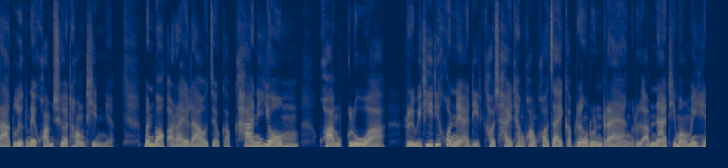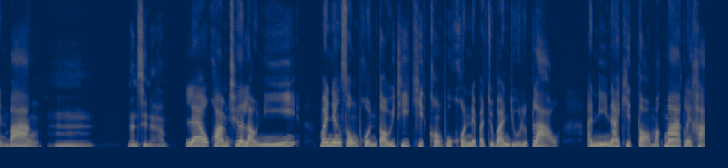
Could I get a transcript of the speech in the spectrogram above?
รากลึกในความเชื่อท้องถิ่นเนี่ยมันบอกอะไรเราเกี่ยวกับค่านิยม ความกลัว หรือวิธีที่คนในอดีตเขาใช้ทำความเข้าใจกับเรื่องรุนแรง หรืออำนาจที่มองไม่เห็นบ้าง อืม นั่นสินะครับ แล้วความเชื่อเหล่านี้ มันยังส่งผลต่อวิธีคิดของผู้คนในปัจจุบันอยู่หรือเปล่า อันนี้น่าคิดต่อมากๆเลยค่ะ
